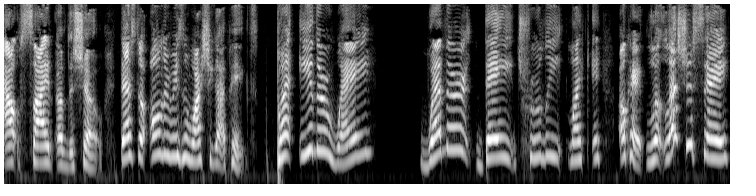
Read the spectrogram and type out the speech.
outside of the show. That's the only reason why she got picked. But either way, whether they truly like it, okay, l- let's just say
